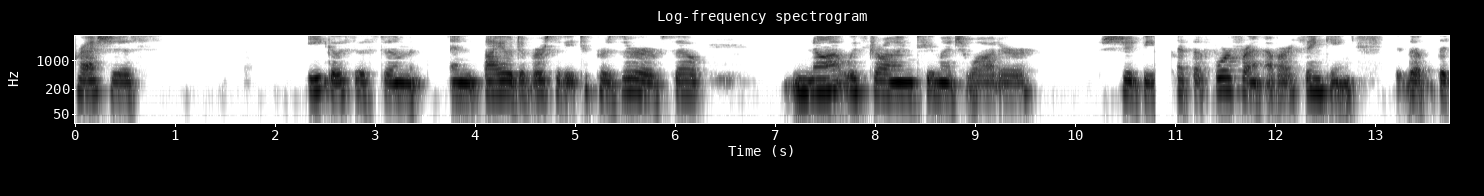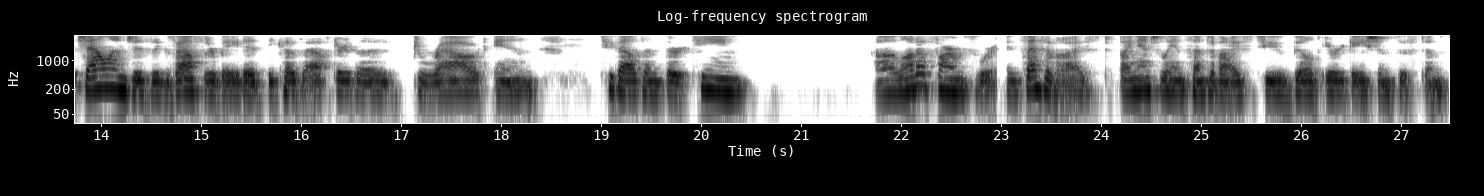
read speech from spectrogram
precious ecosystems and biodiversity to preserve. So, not withdrawing too much water should be at the forefront of our thinking. The, the challenge is exacerbated because after the drought in 2013, a lot of farms were incentivized, financially incentivized to build irrigation systems.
